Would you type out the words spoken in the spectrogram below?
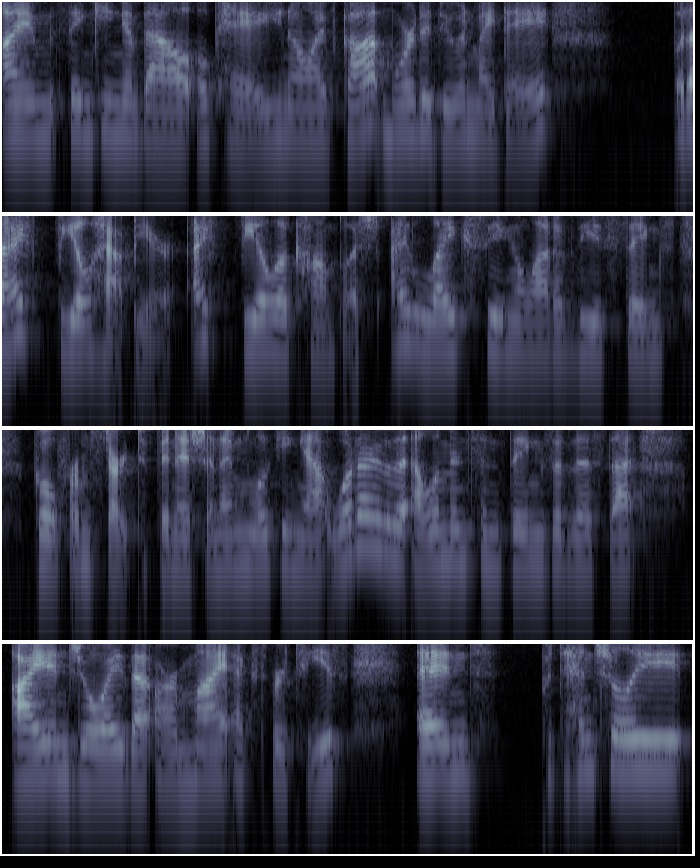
I'm thinking about, okay, you know, I've got more to do in my day, but I feel happier. I feel accomplished. I like seeing a lot of these things go from start to finish. And I'm looking at what are the elements and things of this that I enjoy that are my expertise and potentially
